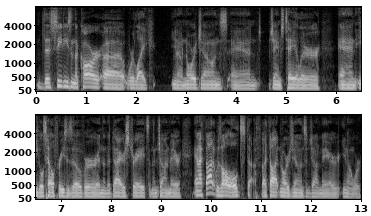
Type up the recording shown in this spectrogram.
the CDs in the car uh, were like you know Norah Jones and James Taylor and Eagles Hell Freezes Over and then the Dire Straits and then John Mayer and I thought it was all old stuff. I thought Norah Jones and John Mayer you know were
